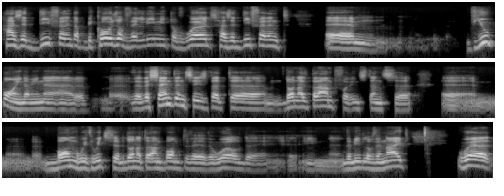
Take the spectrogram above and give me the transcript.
has a different, because of the limit of words, has a different um, viewpoint. I mean, uh, the, the, sentences that um, Donald Trump, for instance, uh, bomb with which uh, Donald Trump bombed the, the world uh, in the middle of the night were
